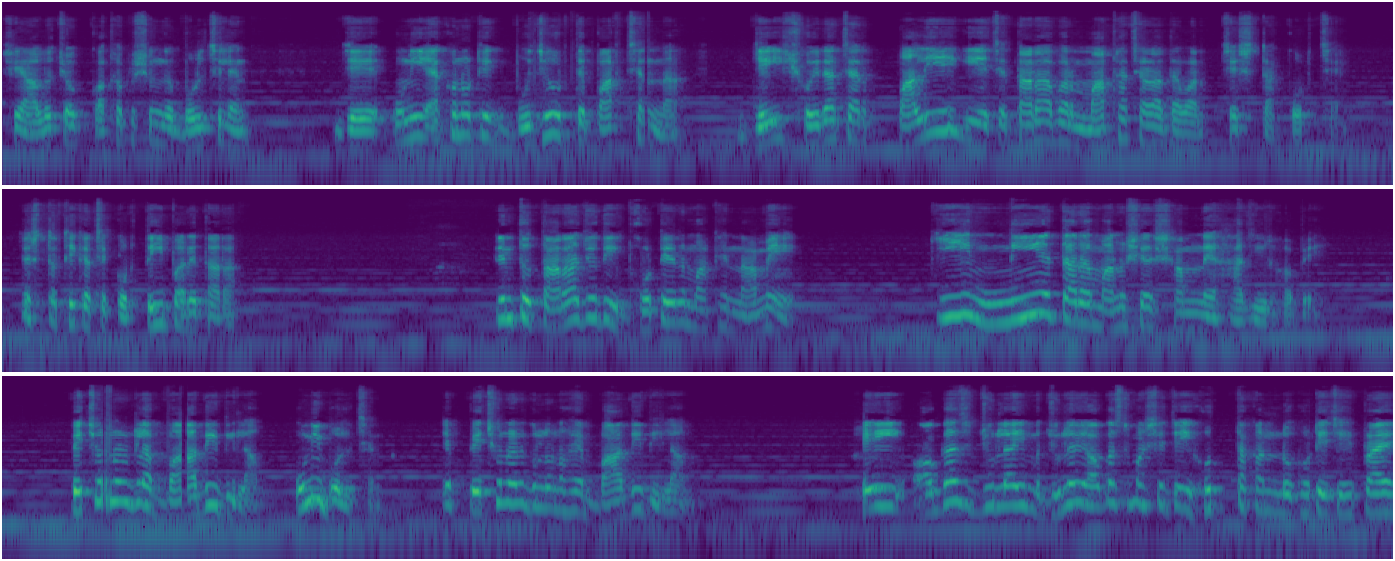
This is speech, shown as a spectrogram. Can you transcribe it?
সে আলোচক কথা প্রসঙ্গে বলছিলেন যে, উনি এখনও ঠিক বুঝে উঠতে পারছেন না, যেই স্বৈরাচার পালিয়ে গিয়েছে তারা আবার মাথা ছাড়া দেওয়ার চেষ্টা করছে। চেষ্টা ঠিক আছে, করতেই পারে তারা। কিন্তু তারা যদি ভোটের মাঠে নামে কি নিয়ে তারা মানুষের সামনে হাজির হবে? পেছনেরগুলা বাদই দিলাম। উনি বলছেন যে পেছনেরগুলো না হয় বাদই দিলাম। এই অগাস্ট, জুলাই জুলাই, অগস্ট মাসে যে হত্যাকাণ্ড ঘটেছে, প্রায়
